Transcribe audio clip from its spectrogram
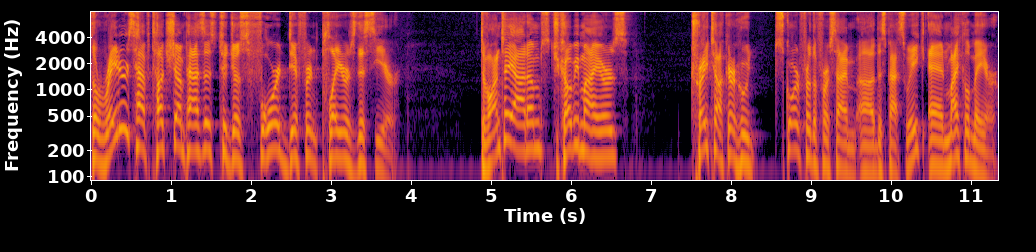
The Raiders have touchdown passes to just four different players this year Davante Adams, Jakobi Meyers, Tre Tucker, who scored for the first time uh, this past week, and Michael Mayer.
